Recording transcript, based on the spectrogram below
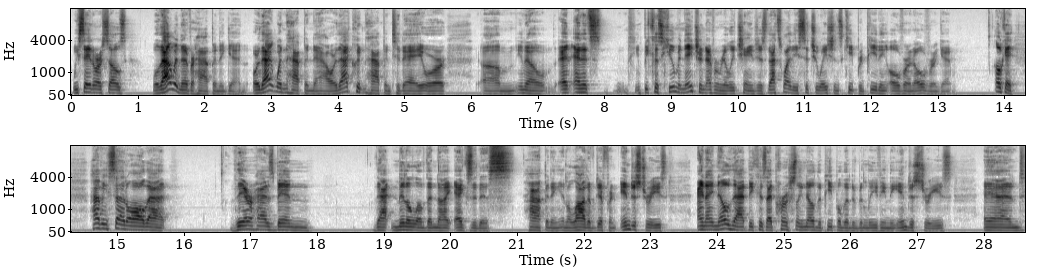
we say to ourselves, well, that would never happen again, or that wouldn't happen now, or that couldn't happen today, or um, you know, and and it's because human nature never really changes. That's why these situations keep repeating over and over again. Okay, having said all that, there has been that middle of the night exodus happening in a lot of different industries. And I know that because I personally know the people that have been leaving the industries And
